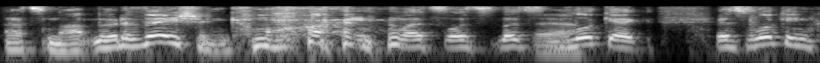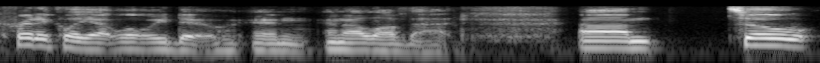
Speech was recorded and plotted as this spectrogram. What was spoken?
that's not motivation. Come on, let's let's let's yeah. look at it's looking critically at what we do, and and I love that. Um, so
